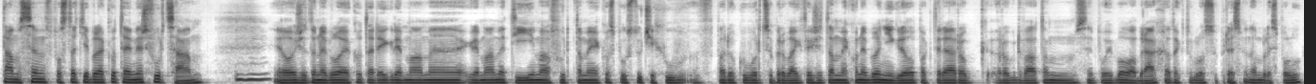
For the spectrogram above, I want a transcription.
Tam jsem v podstatě byl jako téměř furt sám Mm-hmm. Jo, že to nebylo jako tady, kde máme, kde máme tým a furt tam je jako spoustu Čechů v padoku World Superbike, takže tam jako nebyl nikdo, pak teda rok, rok dva tam se pohyboval brácha, tak to bylo super, jsme tam byli spolu.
